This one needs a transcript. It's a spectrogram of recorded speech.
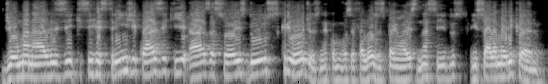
de uma análise que se restringe quase que às ações dos criollos, né? como você falou, os espanhóis nascidos em solo americano.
